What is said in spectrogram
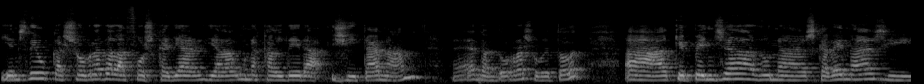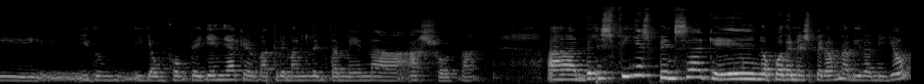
I ens diu que a sobre de la fosca llar hi ha una caldera gitana, eh, d'Andorra sobretot, eh, que penja d'unes cadenes i, i, i hi ha un foc de llenya que va cremant lentament a, a sota. Eh, de les filles pensa que no poden esperar una vida millor,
